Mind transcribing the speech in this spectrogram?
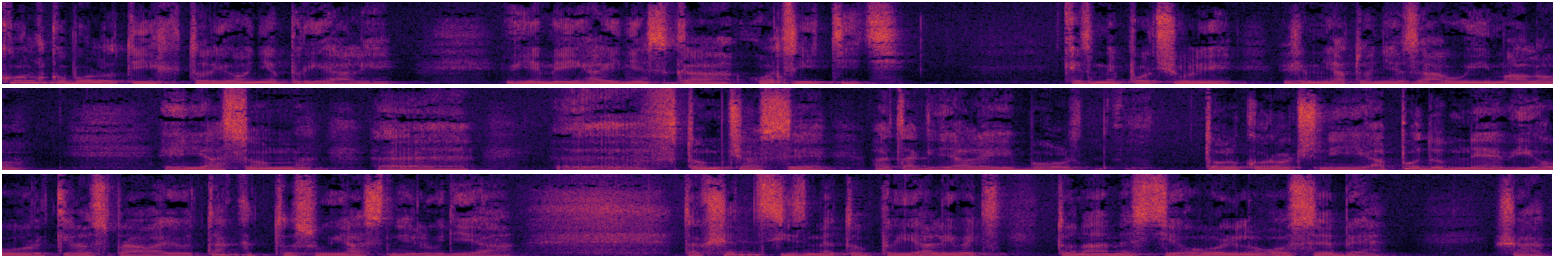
Koľko bolo tých, ktorí ho neprijali. Vieme ich aj dneska ocítiť. Keď sme počuli, že mňa to nezaujímalo, ja som e, e, v tom čase a tak ďalej bol toľkoročný a podobné výhovorky rozprávajú, tak to sú jasní ľudia. Tak všetci sme to prijali, veď to námestie hovorilo o sebe. Však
